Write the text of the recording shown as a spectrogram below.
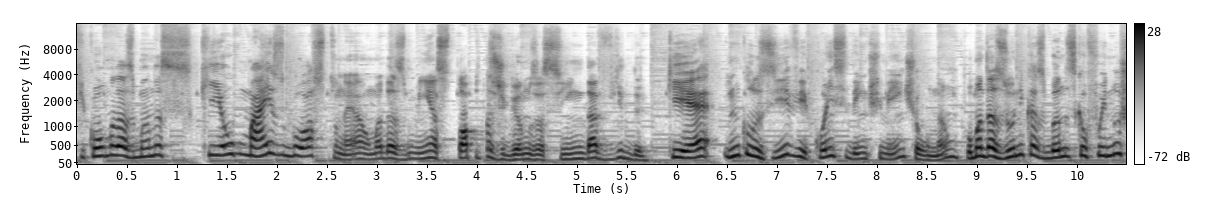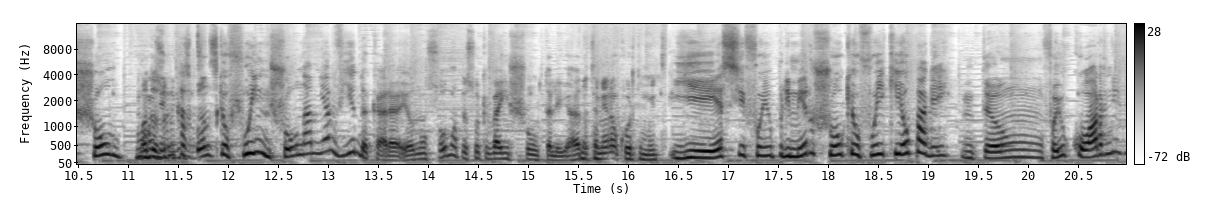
ficou uma das bandas que eu mais gosto, né? Uma das minhas tops, digamos assim, da vida. Que é, inclusive, coincidentemente ou não, uma das únicas bandas que eu fui no show. Uma das únicas bandas que eu fui em show na minha vida, cara. Eu não sou uma pessoa que vai em show, tá ligado? Eu também não curto muito. E esse foi o primeiro show que eu fui que eu paguei. Então, foi o Korn,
